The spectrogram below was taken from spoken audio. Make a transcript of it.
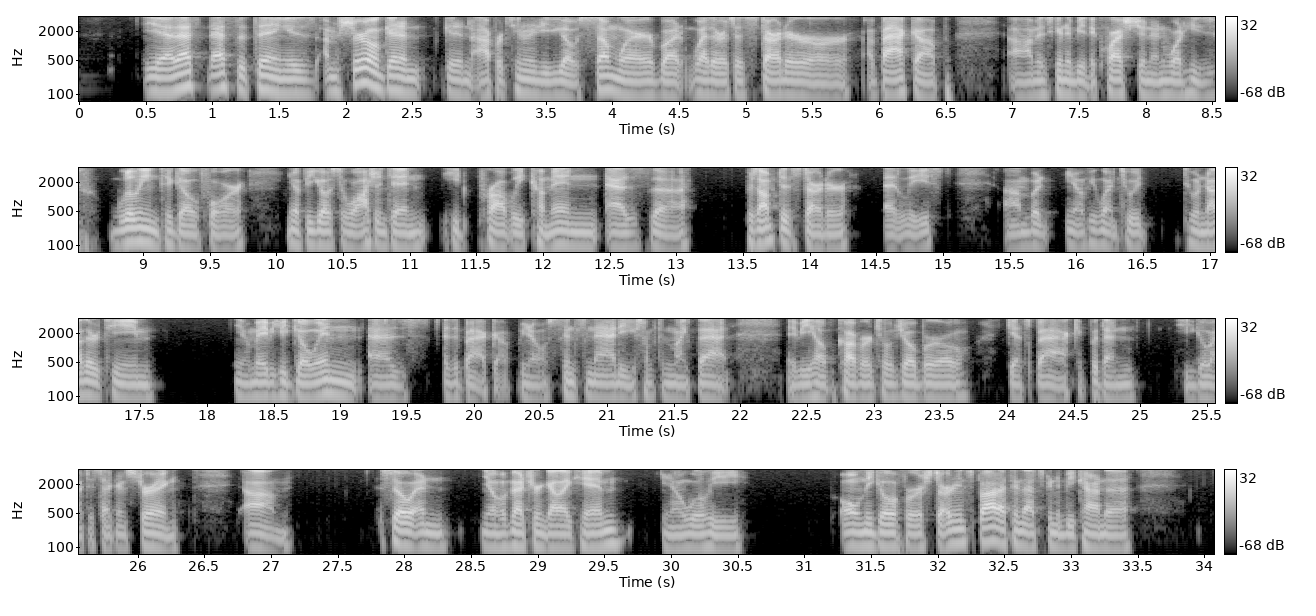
Yeah, that's that's the thing is I'm sure he'll get an get an opportunity to go somewhere, but whether it's a starter or a backup um, is going to be the question and what he's willing to go for. You know, if he goes to Washington, he'd probably come in as the presumptive starter at least. Um, but you know, if he went to a to another team, you know, maybe he'd go in as as a backup. You know, Cincinnati or something like that. Maybe help cover till Joe Burrow gets back, but then he'd go back to second string. Um, so and you know, a veteran guy like him, you know, will he only go for a starting spot? I think that's going to be kind of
